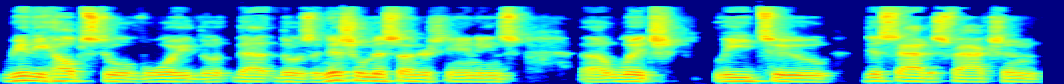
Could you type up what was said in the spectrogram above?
really helps to avoid the, that those initial misunderstandings, uh, which lead to dissatisfaction,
